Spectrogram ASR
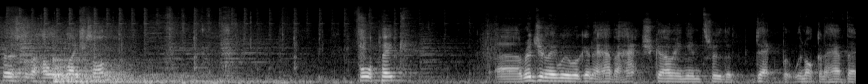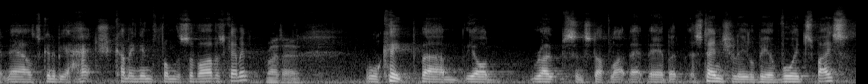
First of the hull plates on forepeak. Uh, originally we were going to have a hatch going in through the deck, but we're not going to have that now. It's going to be a hatch coming in from the survivor's cabin. Righto. We'll keep um, the odd ropes and stuff like that there, but essentially it'll be a void space.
